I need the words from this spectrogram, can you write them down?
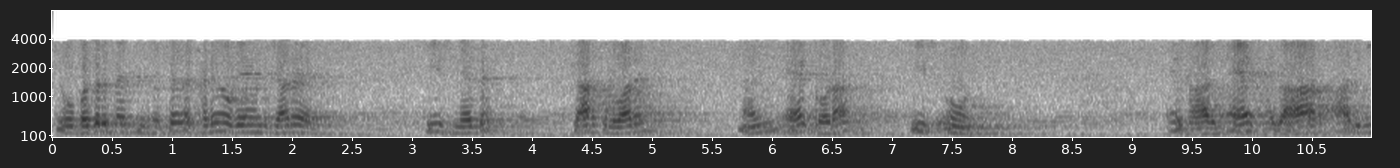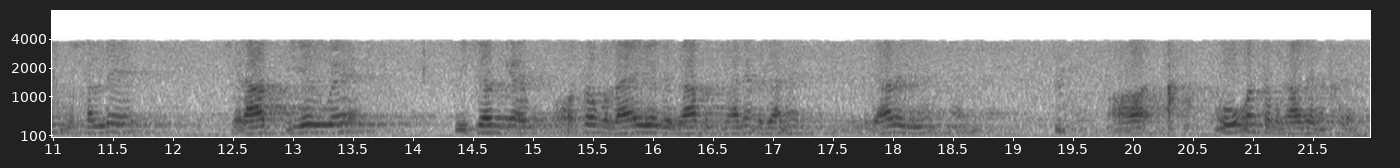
کہ وہ بدر میں تین سو تیرہ کھڑے ہو گئے ہیں بیچارے۔ تیس نیزے، چار تلواریں ایک گھوڑا، تیس اونٹ۔ ایک ہزار آدمی مسلح شراب پیے ہوئے۔ پیچھے ان کے عورتوں کو لائے ہوئے جو گاہ جانے بجانے جا رہی ہیں۔ اور وہ ان کے مقابلے میں کھڑے ہیں۔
